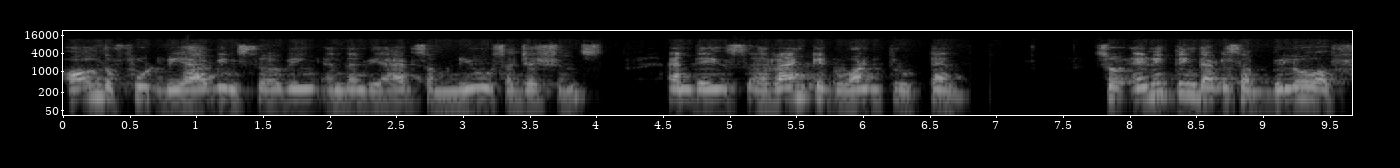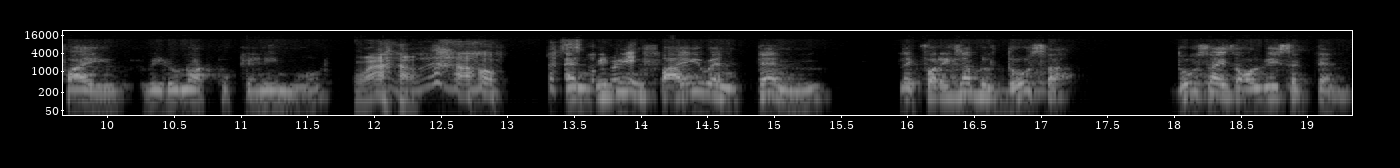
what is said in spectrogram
all the food we have been serving, and then we add some new suggestions, and they uh, rank it one through 10. So anything that is a below of five, we do not cook anymore. wow. Wow. That's And so between great. five and 10, like for example, dosa, dosa is always a 10.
